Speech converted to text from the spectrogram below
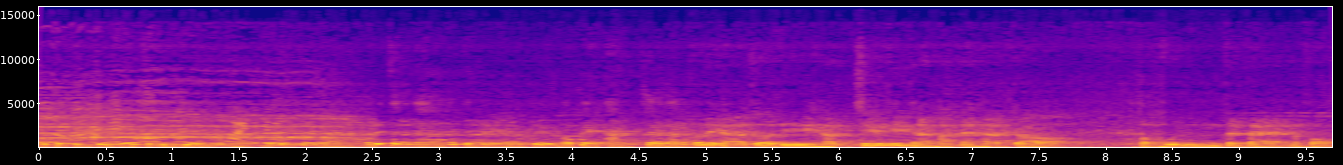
เขาคิดถึงเก่งเขาคิดถึงเก่งไม่ได้เจอนานไม่ได้เจอนานเขาคิดถึงเขาคิดถึงโอเคอะเจอนะสวัสดีครับสวัสดีครับ ชื่อฟิล์มธนพัฒน์นะครับก็ขอบคุณแฟนๆของ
